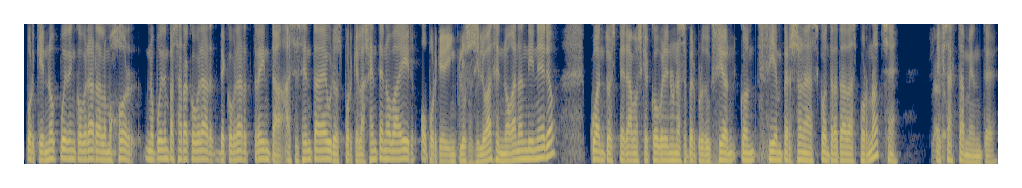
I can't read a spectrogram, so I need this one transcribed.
porque no pueden cobrar a lo mejor no pueden pasar a cobrar de cobrar 30 a 60 euros porque la gente no va a ir o porque incluso si lo hacen no ganan dinero, ¿cuánto esperamos que cobren una superproducción con 100 personas contratadas por noche? Claro. Exactamente.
